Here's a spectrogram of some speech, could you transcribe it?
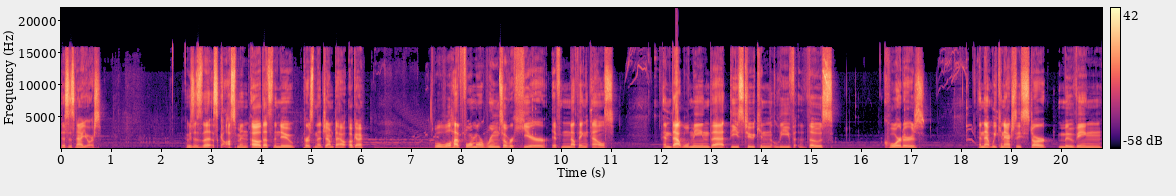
This is now yours. Whose is this? Gossmann? Oh, that's the new person that jumped out. Okay. Well, we'll have four more rooms over here, if nothing else. And that will mean that these two can leave those quarters. And that we can actually start moving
